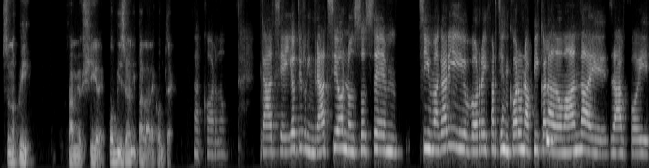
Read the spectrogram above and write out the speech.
sono qui, fammi uscire, ho bisogno di parlare con te. D'accordo, grazie, io ti ringrazio, non so se sì, magari vorrei farti ancora una piccola domanda e già poi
